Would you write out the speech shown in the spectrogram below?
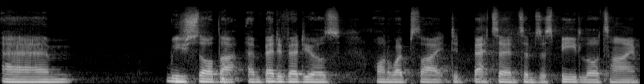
um, we saw that embedded videos on a website did better in terms of speed, load time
